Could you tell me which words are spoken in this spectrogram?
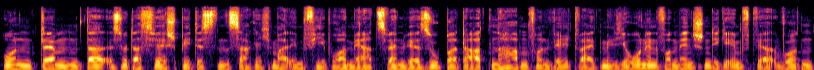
Und ähm, da, so dass wir spätestens, sage ich mal, im Februar, März, wenn wir super Daten haben von weltweit Millionen von Menschen, die geimpft wurden,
